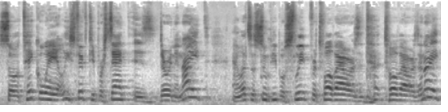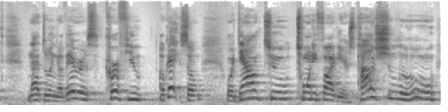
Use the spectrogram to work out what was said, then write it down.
So take away at least 50% is during the night, and let's assume people sleep for 12 hours, 12 hours a night, not doing a averis, curfew. Okay, so we're down to 25 years. Pashuluhu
